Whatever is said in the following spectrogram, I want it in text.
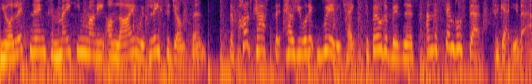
You're listening to Making Money Online with Lisa Johnson, the podcast that tells you what it really takes to build a business and the simple steps to get you there.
